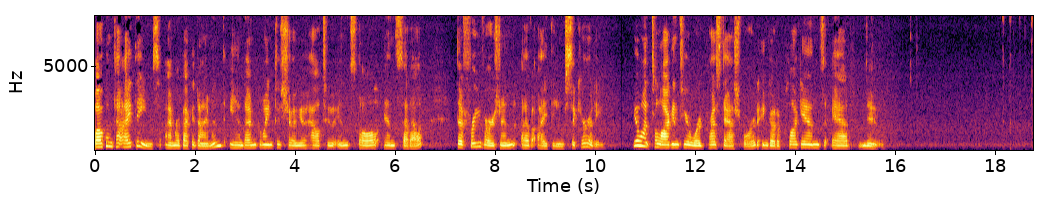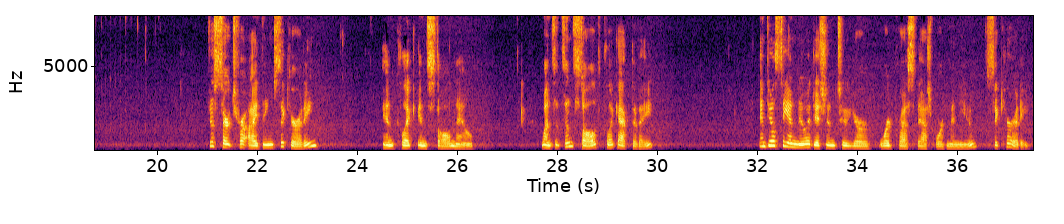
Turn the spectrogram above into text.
Welcome to iThemes. I'm Rebecca Diamond and I'm going to show you how to install and set up the free version of iThemes Security. You'll want to log into your WordPress dashboard and go to Plugins, Add New. Just search for iThemes Security and click Install Now. Once it's installed, click Activate, and you'll see a new addition to your WordPress dashboard menu, Security.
